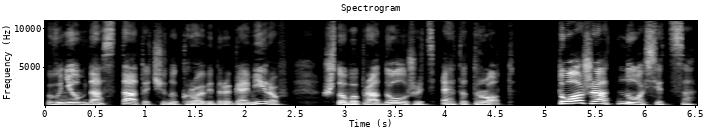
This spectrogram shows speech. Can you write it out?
В нем достаточно крови Драгомиров, чтобы продолжить этот род. Тоже относится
